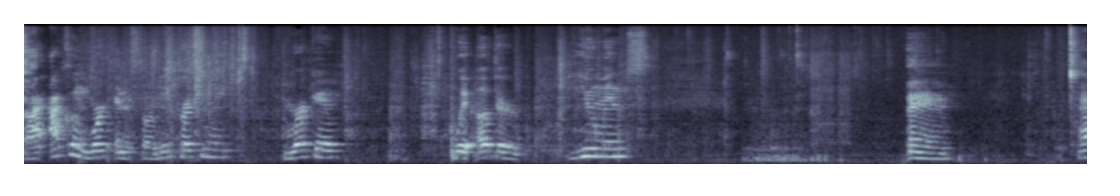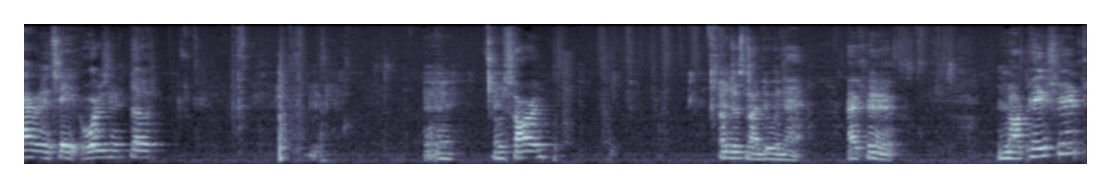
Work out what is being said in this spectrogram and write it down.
I, I couldn't work in a store. Me personally, I'm working with other humans and having to take orders and stuff. I'm sorry. I'm just not doing that. I can't. My patience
